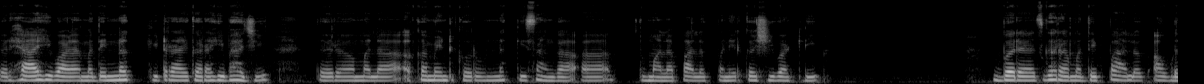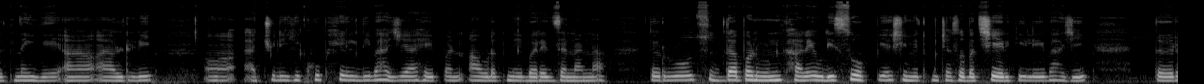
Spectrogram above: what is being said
तर ह्या हिवाळ्यामध्ये नक्की ट्राय करा ही भाजी. तर मला कमेंट करून नक्की सांगा तुम्हाला पालक पनीर कशी वाटली? बऱ्याच घरामध्ये पालक आवडत नाही आहे ऑलरेडी ॲक्च्युली ही खूप हेल्दी भाजी आहे पण आवडत नाही बरेच जणांना. तर रोजसुद्धा बनवून खाल एवढी सोपी अशी मी तुमच्यासोबत शेअर केली आहे भाजी. तर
